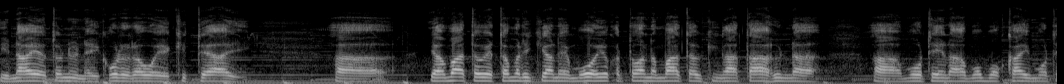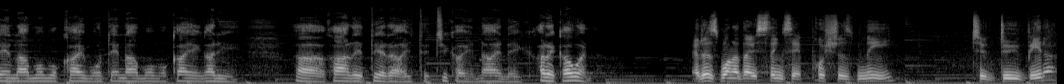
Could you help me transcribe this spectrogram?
I nāia tonu nei, kore rawa e ki te ai. Uh, ia mātou e tamariki ana e mohi o katoana mātou ki ngā tāhuna uh, mō tēnā momo kai, mō tēnā momo kai, mō tēnā momo kai, engari uh, kāre tērā i te tika i nāi nei. Kare kawan. It is one of those things that pushes me to do better,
